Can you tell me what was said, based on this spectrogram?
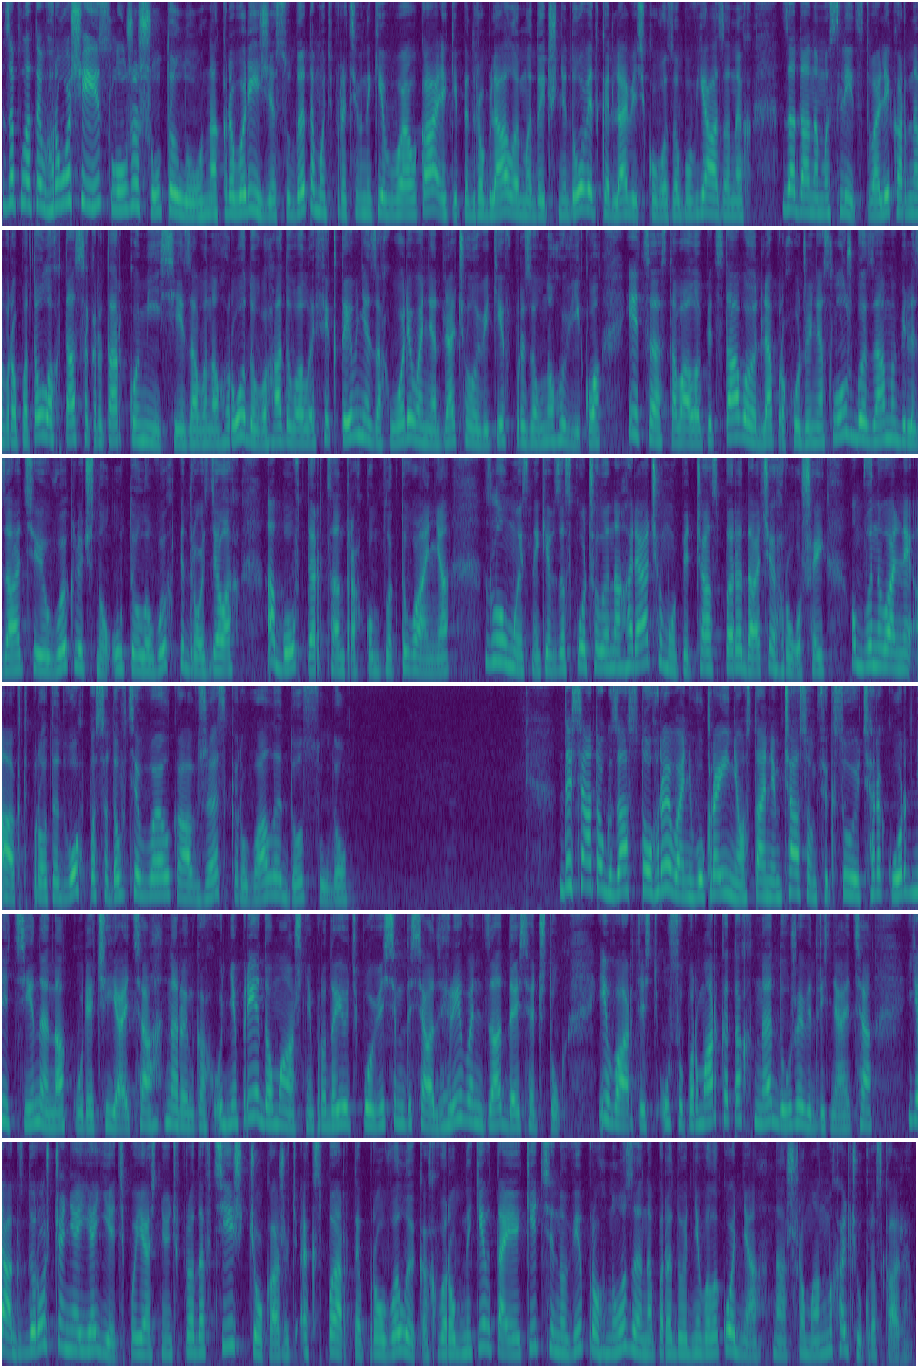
Заплатив гроші і служиш у тилу. На Криворіжжі судитимуть працівників ВЛК, які підробляли медичні довідки для військовозобов'язаних. За даними слідства, лікар-невропатолог та секретар комісії за винагороду вигадували фіктивні захворювання для чоловіків призовного віку. І це ставало підставою для проходження служби за мобілізацією виключно у тилових підрозділах або в терцентрах комплектування. Зловмисників заскочили на гарячому під час передачі грошей. Обвинувальний акт проти двох посадовців ВЛК вже скерували до суду. Десяток за 100 гривень в Україні останнім часом фіксують рекордні ціни на курячі яйця. На ринках у Дніпрі домашні продають по 80 гривень за 10 штук. І вартість у супермаркетах не дуже відрізняється. Як здорожчання яєць пояснюють продавці, що кажуть експерти про великих виробників та які цінові прогнози напередодні Великодня. Наш Роман Михальчук розкаже.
